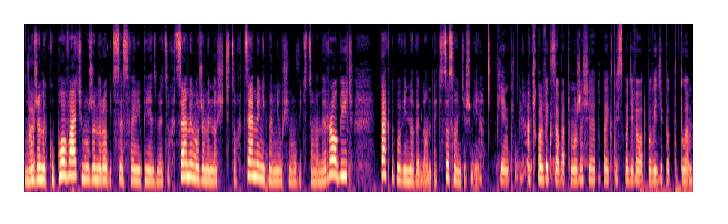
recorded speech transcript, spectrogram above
Tak. Możemy kupować, możemy robić ze swoimi pieniędzmi co chcemy, możemy nosić co chcemy, nikt nam nie musi mówić, co mamy robić. Tak to powinno wyglądać. Co sądzisz, Mija? Pięknie. Aczkolwiek zobacz, może się tutaj ktoś spodziewał odpowiedzi pod tytułem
